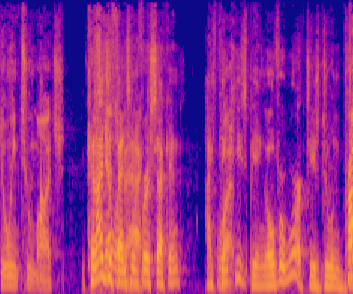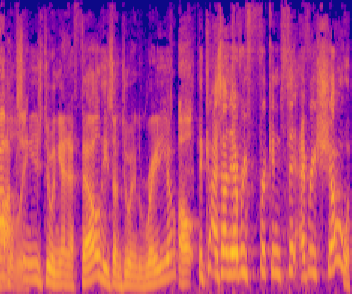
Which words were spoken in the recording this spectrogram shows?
doing too much. Can I Scale it defend him for a second? I think What? he's being overworked. He's doing Probably. boxing. He's doing NFL. He's on doing the radio. Oh. the guy's on every freaking thi- every show.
